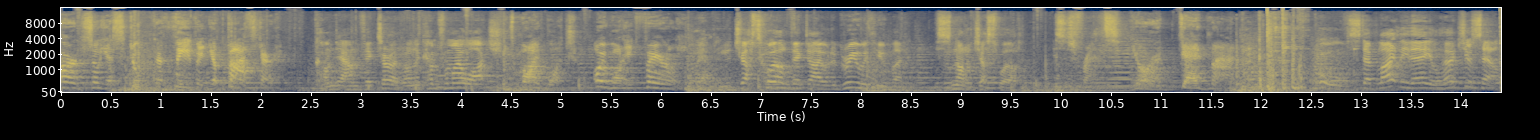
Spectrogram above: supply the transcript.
Cards, so you stoop to thieving, you bastard! Calm down, Victor. I've only come for my watch. It's my watch. I want it fairly. Well, in a just world, Victor, I would agree with you, but this is not a just world. This is France. You're a dead man. Oh, step lightly there. You'll hurt yourself.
